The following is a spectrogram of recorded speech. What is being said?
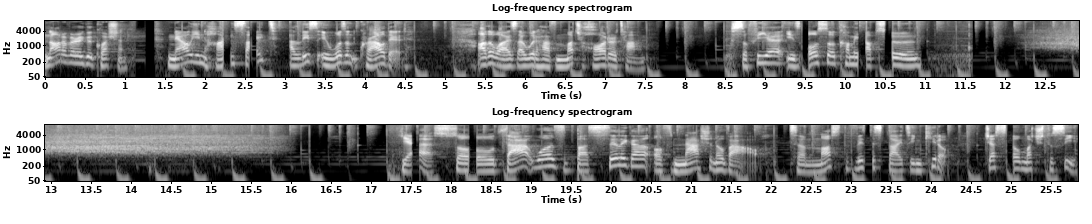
Not a very good question. Now in hindsight, at least it wasn't crowded. Otherwise, I would have much harder time. Sophia is also coming up soon. Yes, so that was Basilica of National Vow. It's a must-visit site in Quito. Just so much to see.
